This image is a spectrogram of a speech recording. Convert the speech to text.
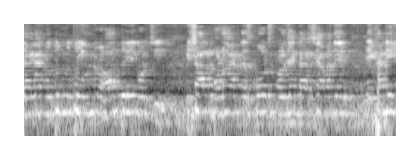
জায়গায় নতুন নতুন ইনডোর হল তৈরি করছি। বিশাল বড় একটা স্পোর্টস প্রজেক্ট আসছে আমাদের এখানেই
